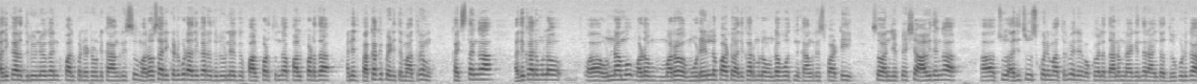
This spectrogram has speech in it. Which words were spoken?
అధికార దుర్వినియోగానికి పాల్పడినటువంటి కాంగ్రెస్ మరోసారి ఇక్కడ కూడా అధికార దుర్వినియోగం పాల్పడుతుందా పాల్పడదా అనేది పక్కకు పెడితే మాత్రం ఖచ్చితంగా అధికారంలో ఉన్నాము. మరో మరో మూడేళ్ళ పాటు అధికారంలో ఉండబోతుంది కాంగ్రెస్ పార్టీ. సో అని చెప్పేసి ఆ విధంగా అది చూసుకొని మాత్రమే ఒకవేళ దానం నాగేందర్ ఆయనతో దూకుడుగా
